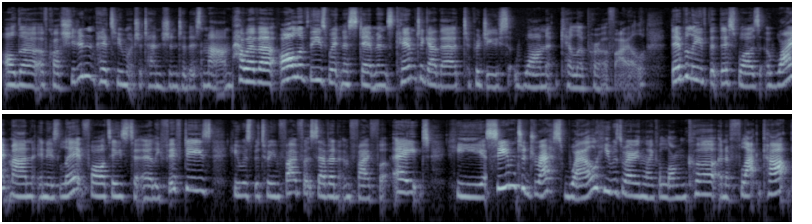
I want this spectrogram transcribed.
although, of course, she didn't pay too much attention to this man. However, all of these witness statements came together to produce one killer profile. They believed that this was a white man in his late 40s to early 50s. He was between 5 foot 7 and 5 foot 8. He seemed to dress well. He was wearing like a long coat and a flat cap,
